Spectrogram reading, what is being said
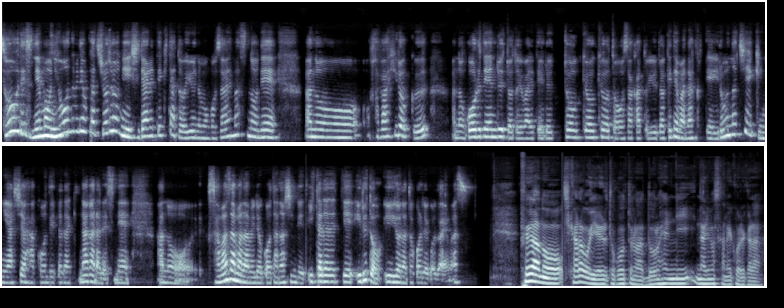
そうですね。もう日本の魅力が徐々に知られてきたというのもございますので、あの、幅広く、あの、ゴールデンルートと言われている東京、京都、大阪というだけではなくて、いろんな地域に足を運んでいただきながらですね、あの、様々な魅力を楽しんでいただいているというようなところでございます。フェアの力を入れるところっていうのはどの辺になりますかね、これから。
